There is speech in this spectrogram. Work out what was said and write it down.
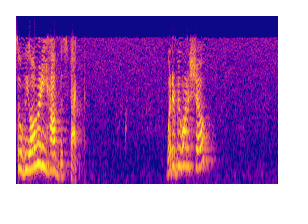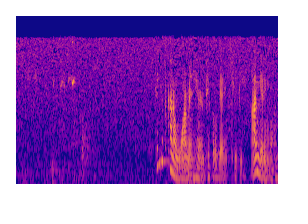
So we already have this fact. What did we want to show? I think it's kind of warm in here and people are getting sleepy. I'm getting warm.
